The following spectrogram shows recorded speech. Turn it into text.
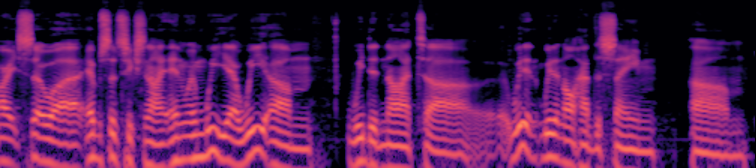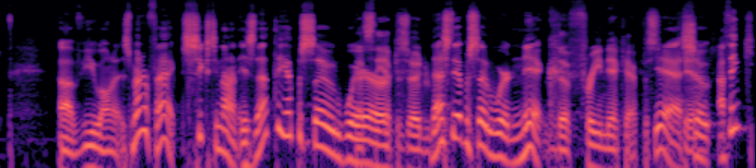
All right, so uh, episode sixty nine, and when we yeah we um, we did not uh, we didn't we didn't all have the same um, uh, view on it. As a matter of fact, sixty nine is that the episode where that's the episode that's the episode where Nick the free Nick episode. Yeah, yeah. so I think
